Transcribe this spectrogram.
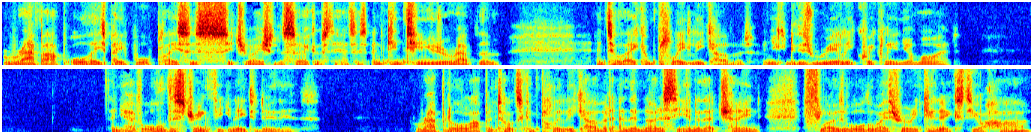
wrap up all these people, places, situations, circumstances, and continue to wrap them until they're completely covered. And you can do this really quickly in your mind. And you have all the strength that you need to do this. Wrap it all up until it's completely covered, and then notice the end of that chain flows all the way through and connects to your heart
